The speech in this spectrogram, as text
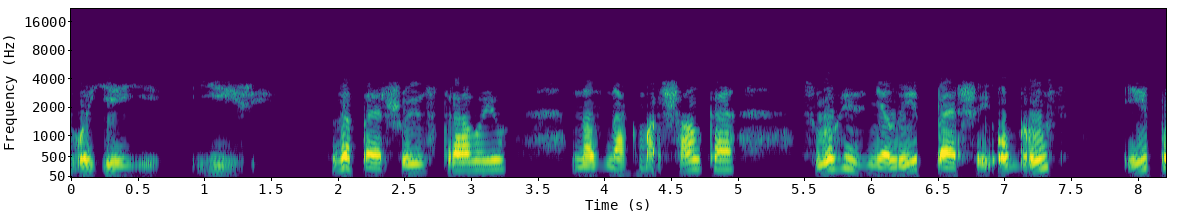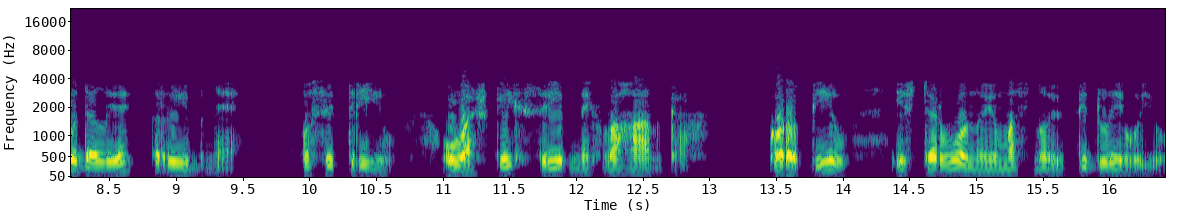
своєї їжі. За першою стравою, на знак маршалка, слуги зняли перший обрус і подали рибне, осетрів у важких срібних ваганках, коропів із червоною масною підливою,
